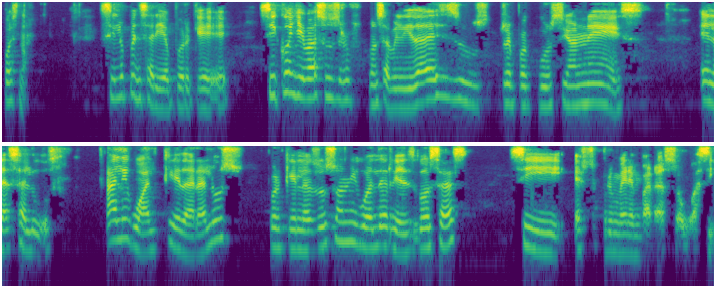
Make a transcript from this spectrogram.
Pues no, sí lo pensaría porque sí conlleva sus responsabilidades y sus repercusiones en la salud, al igual que dar a luz, porque las dos son igual de riesgosas si es tu primer embarazo o así.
